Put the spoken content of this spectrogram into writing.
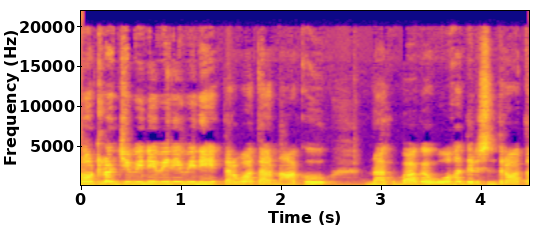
నోట్లోంచి విని విని విని తర్వాత నాకు నాకు బాగా ఊహ తెలిసిన తర్వాత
